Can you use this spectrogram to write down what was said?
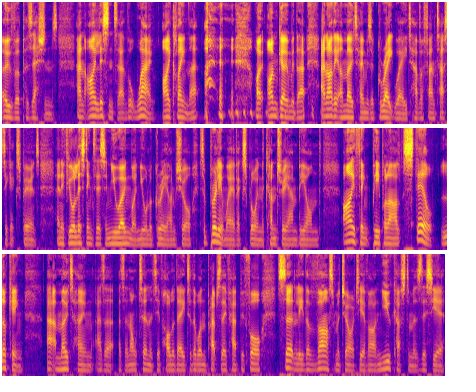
over possessions. And I listened to that and thought, wow, I claim that. I, I'm going with that. And I think a motorhome is a great way to have a fantastic experience. And if you're listening to this and you own one, you'll agree, I'm sure. It's a brilliant way of exploring the country and beyond. I think people are still looking at a motorhome as a as an alternative holiday to the one perhaps they've had before. Certainly, the vast majority of our new customers this year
